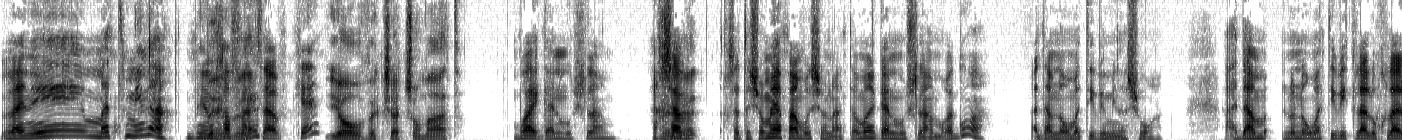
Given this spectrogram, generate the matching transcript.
ואני מטמינה באמת? חפציו. כן? יואו, וכשאת שומעת? וואי, גן מושלם. עכשיו, באמת? עכשיו, אתה שומע פעם ראשונה, אתה אומר גן מושלם, רגוע. אדם נורמטיבי מן השורה. האדם לא נורמטיבי כלל וכלל,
